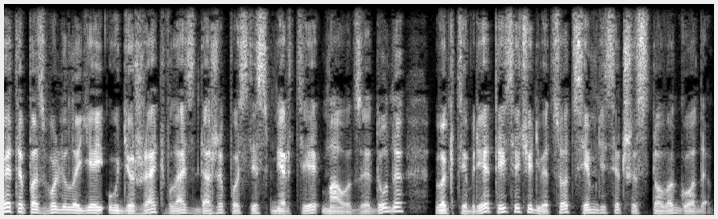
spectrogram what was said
Это позволило ей удержать власть даже после смерти Мао Цзэдуна в октябре 1976 года.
